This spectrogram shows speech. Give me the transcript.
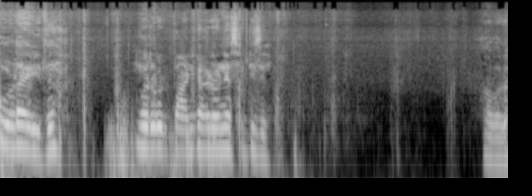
ओढा आहे इथं. बरोबर पाणी अडवण्यासाठीच आहे हा बघा.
